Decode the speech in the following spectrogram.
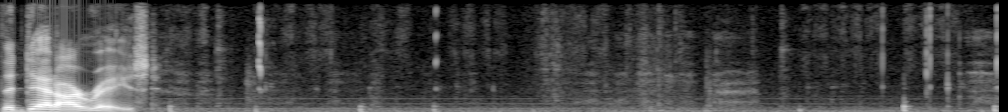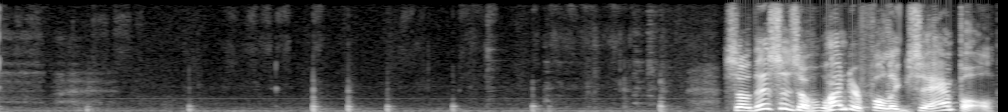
the dead are raised. So, this is a wonderful example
